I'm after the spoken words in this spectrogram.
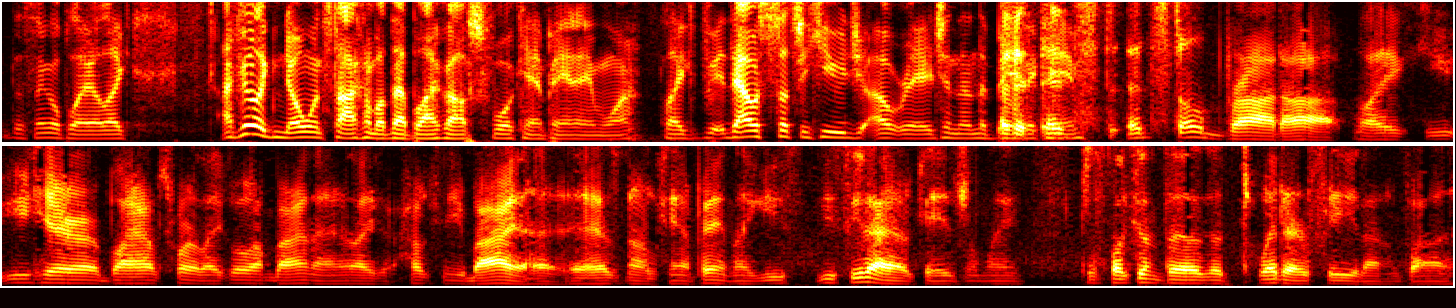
the single player. Like, I feel like no one's talking about that Black Ops Four campaign anymore. Like that was such a huge outrage, and then the beta it, came. it's it's still brought up. Like you, you hear Black Ops 4, like, oh, I'm buying that. Like, how can you buy it? It has no campaign. Like you you see that occasionally. Just look at the, the Twitter feed of uh,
